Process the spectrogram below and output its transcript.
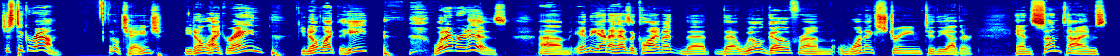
just stick around. It'll change. You don't like rain? You don't like the heat? Whatever it is, um, Indiana has a climate that that will go from one extreme to the other, and sometimes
